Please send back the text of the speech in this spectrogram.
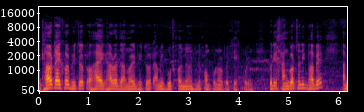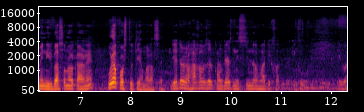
এঘাৰ তাৰিখৰ ভিতৰত অহা এঘাৰ জানুৱাৰীৰ ভিতৰত আমি বুথ সন্মিলনখিনি সম্পূৰ্ণৰূপে শেষ কৰিম। গতিকে সাংগঠনিকভাৱে আমি নিৰ্বাচনৰ কাৰণে পূৰা প্ৰস্তুতি আমাৰ আছে। যিহেতু ৰহা সমাজৰ কংগ্ৰেছ নিশ্চিন্ন হোৱা দিশত কি ক'ব? এইবাৰ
